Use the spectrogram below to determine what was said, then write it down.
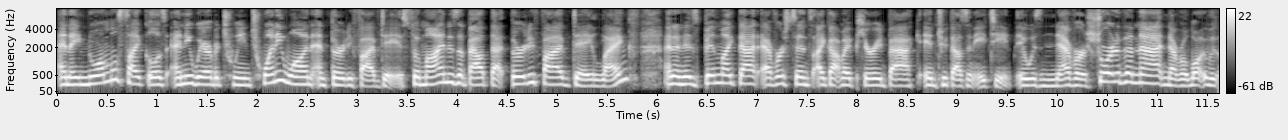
And a normal cycle is anywhere between 21 and 35 days. So mine is about that 35 day length. And it has been like that ever since I got my period back in 2018. It was never shorter than that, never It was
